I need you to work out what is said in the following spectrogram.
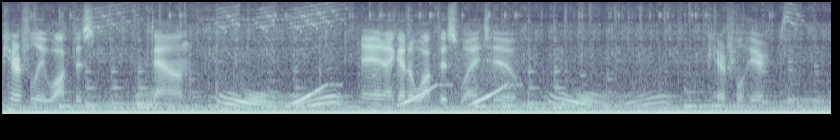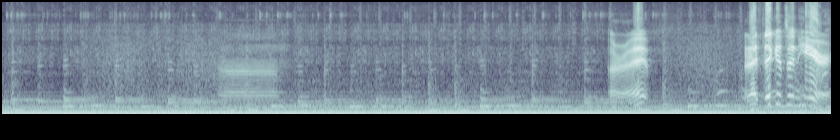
carefully walk this down. And I gotta walk this way too. Careful here. Um, Alright. And I think it's in here.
